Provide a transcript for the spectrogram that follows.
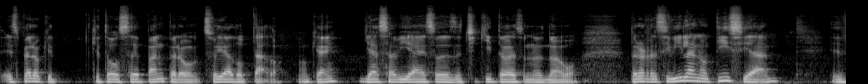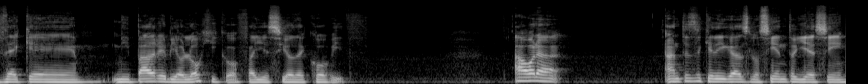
espero que, que, todos sepan, pero soy adoptado, ¿ok? Ya sabía eso desde chiquito, eso no es nuevo. Pero recibí la noticia de que mi padre biológico falleció de COVID. Ahora, antes de que digas, lo siento, Jesse,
